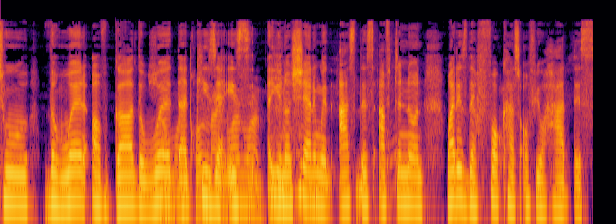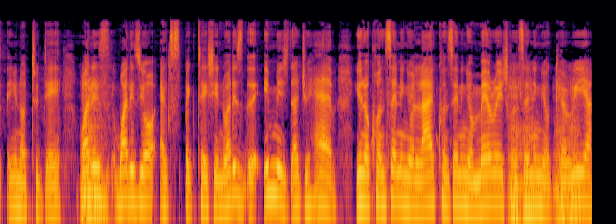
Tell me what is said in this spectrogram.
to the word of God, the word Someone that Kizia is, 911. you know, sharing with us this afternoon. What is the focus of your heart this, you know, today? What is what is your expectation? What is the image that you have, you know, concerning your life, concerning your marriage, concerning your career?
